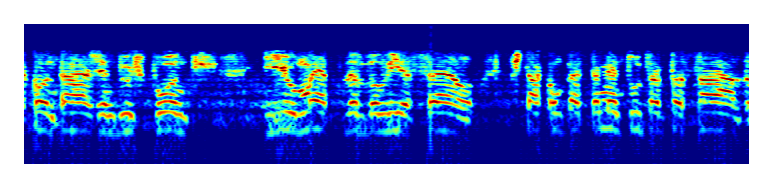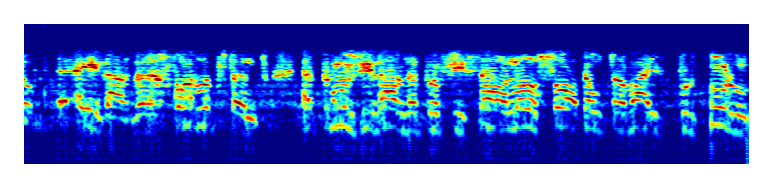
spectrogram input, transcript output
a contagem dos pontos e o método de avaliação está completamente ultrapassado, a idade da reforma, portanto, a penosidade da profissão, não só pelo trabalho por turno,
